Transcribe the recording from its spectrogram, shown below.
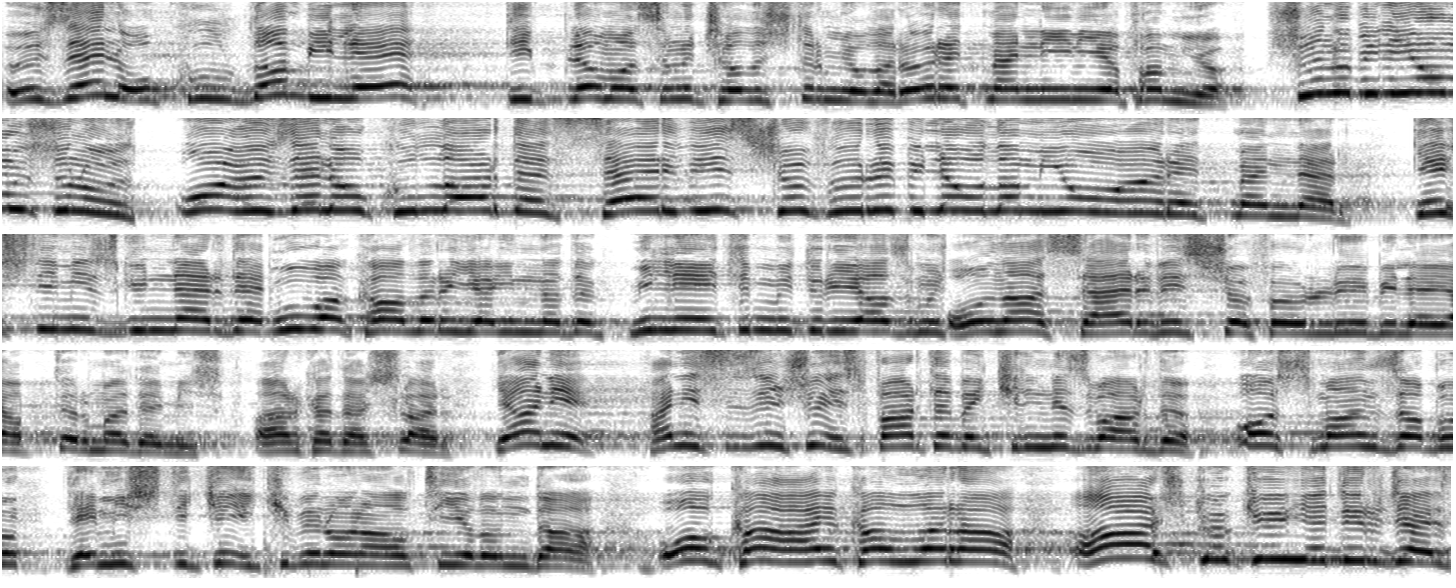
Özel okulda bile diplomasını çalıştırmıyorlar. Öğretmenliğini yapamıyor. Şunu biliyor musunuz? O özel okullarda servis şoförü bile olamıyor o öğretmenler. Geçtiğimiz günlerde bu vakaları yayınladık. Milli Eğitim Müdürü yazmış. Ona servis şoförlüğü bile yaptırma demiş arkadaşlar. Yani hani sizin şu Isparta vekiliniz vardı. Osman Zabun demişti ki 2016 yılında o KHK'lılara ağaç kökü yedireceğiz.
